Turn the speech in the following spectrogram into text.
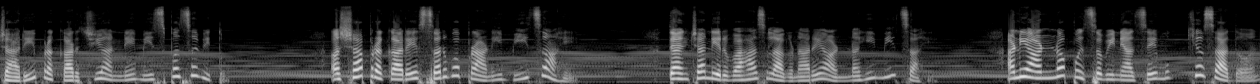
चारी प्रकारची अन्ने मीच पचवितो. अशा प्रकारे सर्व प्राणी मीच आहे. त्यांच्या निर्वाहास लागणारे अन्नही मीच आहे. आणि अन्न पचविण्याचे मुख्य साधन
